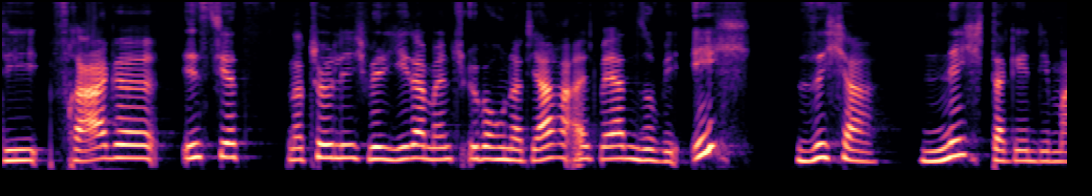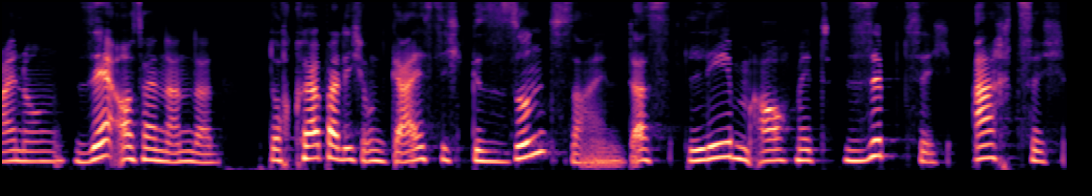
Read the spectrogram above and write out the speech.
Die Frage ist jetzt natürlich, will jeder Mensch über 100 Jahre alt werden, so wie ich? Sicher nicht, da gehen die Meinungen sehr auseinander. Doch körperlich und geistig gesund sein, das Leben auch mit 70, 80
